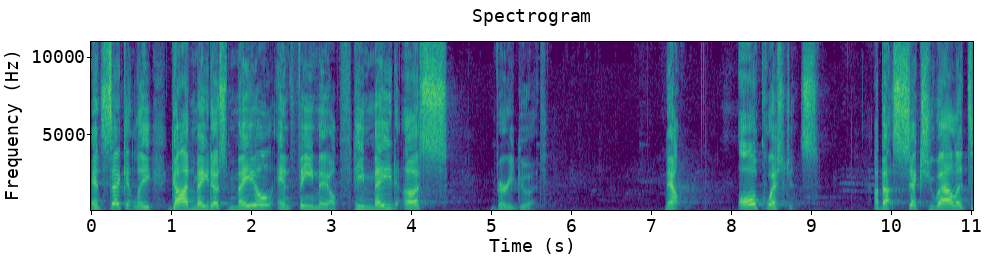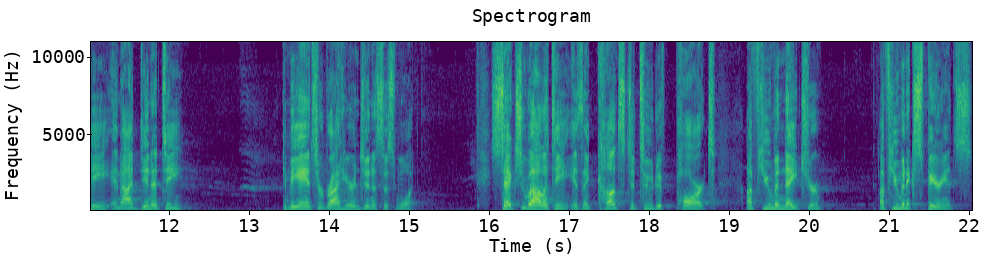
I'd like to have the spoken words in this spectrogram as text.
And secondly, God made us male and female, He made us very good. Now, all questions about sexuality and identity can be answered right here in Genesis 1. Sexuality is a constitutive part of human nature of human experience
